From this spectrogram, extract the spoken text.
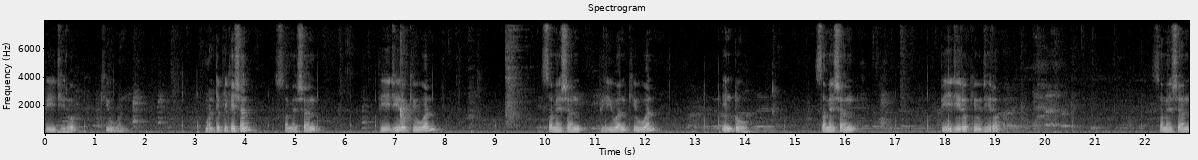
P zero Q one multiplication summation P zero Q one summation P one Q one into summation P zero Q zero summation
